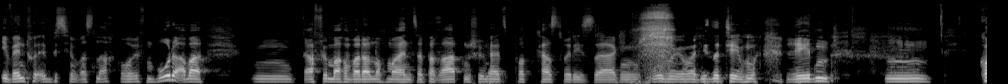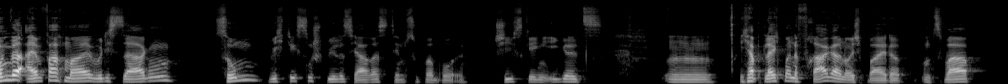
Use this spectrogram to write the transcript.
eventuell ein bisschen was nachgeholfen wurde, aber mh, hm, dafür machen wir dann nochmal einen separaten Schönheitspodcast, würde ich sagen, wo wir über diese Themen reden. Mh, hm, kommen wir einfach mal, würde ich sagen, zum wichtigsten Spiel des Jahres, dem Super Bowl. Chiefs gegen Eagles. Mm, ich habe gleich mal eine Frage an euch beide. Und zwar,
